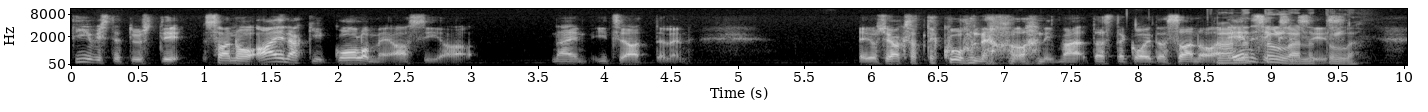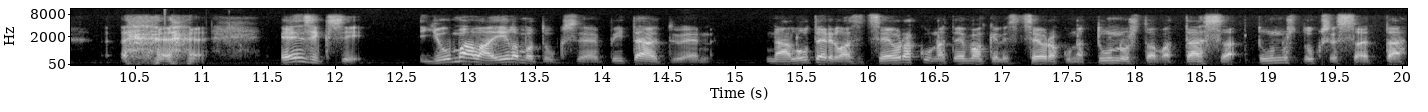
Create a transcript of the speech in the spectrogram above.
tiivistetysti sanoa ainakin kolme asiaa, näin itse ajattelen. Ja jos jaksatte kuunnella, niin mä tästä koitan sanoa. Anna ensiksi tulla, siis, tulla. ensiksi Jumala ilmoitukseen pitäytyen nämä luterilaiset seurakunnat, evankeliset seurakunnat tunnustavat tässä tunnustuksessa, että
